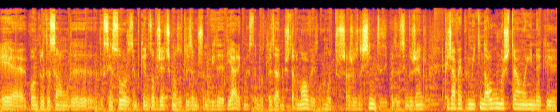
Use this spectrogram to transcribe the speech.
é com a implantação de, de sensores em pequenos objetos que nós utilizamos na vida diária, começando a utilizar nos telemóveis ou noutros, às vezes nas cintas e coisas assim do género, que já vai permitindo alguma gestão ainda que,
